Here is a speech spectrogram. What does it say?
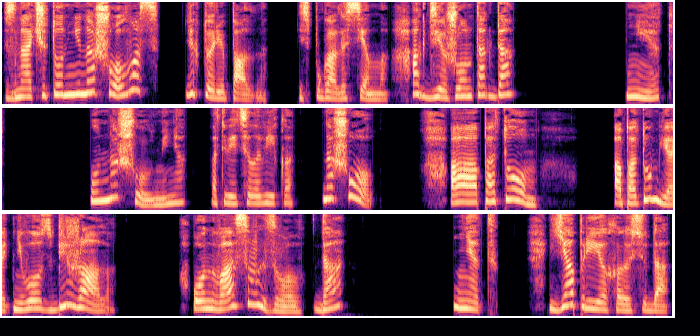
Значит, он не нашел вас, Виктория Павловна?» — испугалась Эмма. «А где же он тогда?» «Нет, он нашел меня», — ответила Вика. «Нашел. А потом... А потом я от него сбежала. Он вас вызвал, да?» «Нет, я приехала сюда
